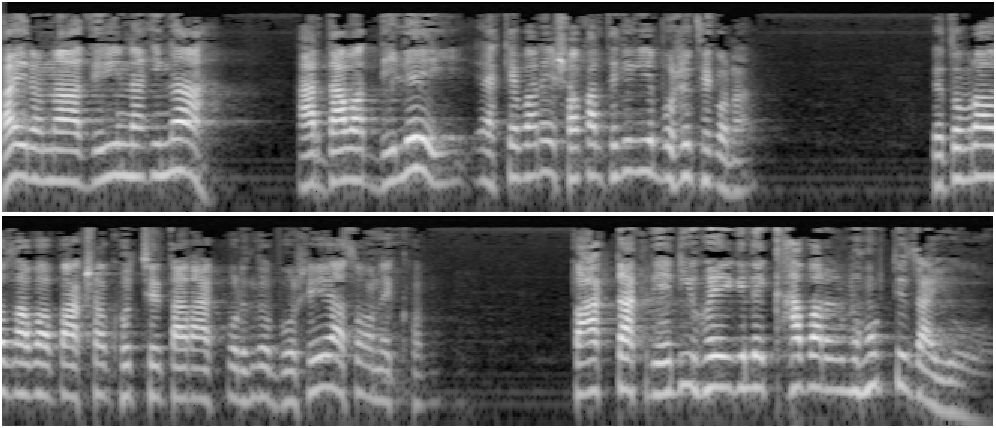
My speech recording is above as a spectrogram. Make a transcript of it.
গাইরা না দিই না ইনা আর দাওয়াত দিলেই একেবারে সকাল থেকে গিয়ে বসে থেকো না। যে তোমরাও যাবা, পাক শাক হচ্ছে, তার আগ পর্যন্ত বসে আছো অনেকক্ষণ। পাক টাক রেডি হয়ে গেলে খাবারের মুহূর্তে যাইও।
